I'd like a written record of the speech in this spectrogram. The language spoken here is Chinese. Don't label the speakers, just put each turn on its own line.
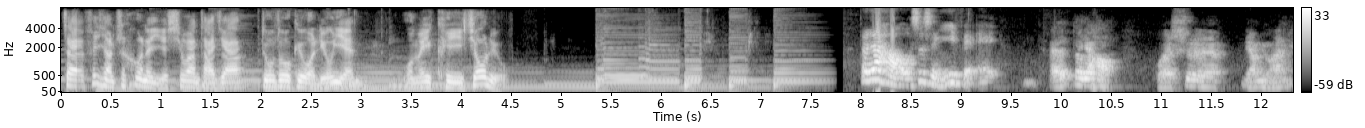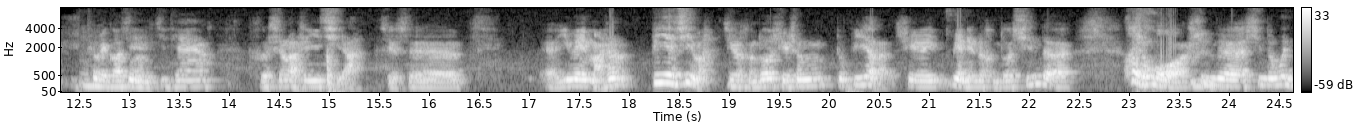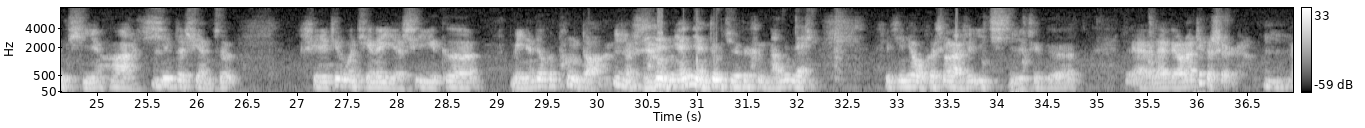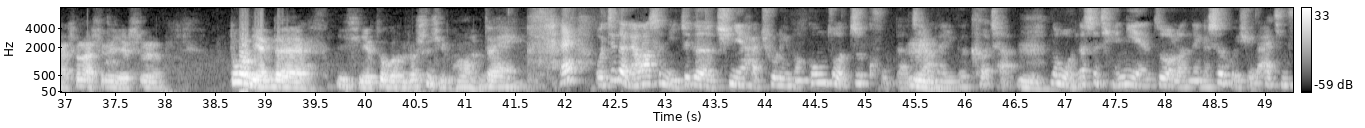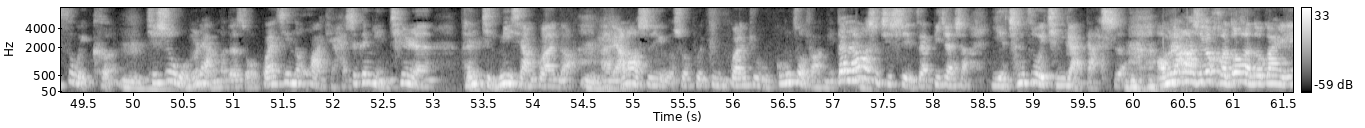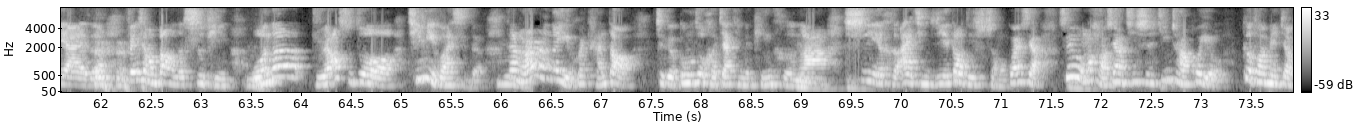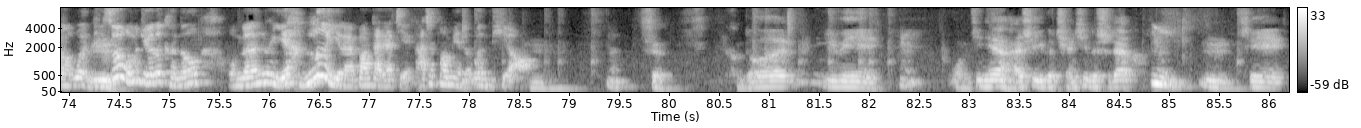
在分享之后呢，也希望大家多多给我留言，我们也可以交流。
大家好，我是沈一斐。
哎，大家好，我是梁永安，特别高兴今天和沈老师一起啊，就是呃，因为马上毕业季嘛，就是很多学生都毕业了，所以面临着很多新的生活、新的新的问题啊，新的选择，所以这个问题呢，也是一个。每年都会碰到，但是年年都觉得很难的问题。所以今天我和孙老师一起这个，呃，来聊聊这个事儿。嗯，那孙老师呢也是多年的一起做过很多事情哈。
对，哎。我记得梁老师，你这个去年还出了一门工作之苦的这样的一个课程。嗯。那我呢是前年做了那个社会学的爱情思维课。嗯。其实我们两个的所关心的话题还是跟年轻人很紧密相关的。嗯。啊，梁老师有的时候会更关注工作方面，但梁老师其实也在 B 站上也称之为情感大师。我们梁老师有很多很多关于恋爱的非常棒的视频。我呢主要是做亲密关系的，但偶尔呢也会谈到这个工作和家庭的平衡啊，事业和爱情之间到底是什么关系啊？所以我们好像。其实经常会有各方面这样的问题，所以我们觉得可能我们也很乐意来帮大家解答这方面的问题啊。
嗯嗯，是很多，因为嗯，我们今天还是一个全新的时代吧。嗯嗯，所以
